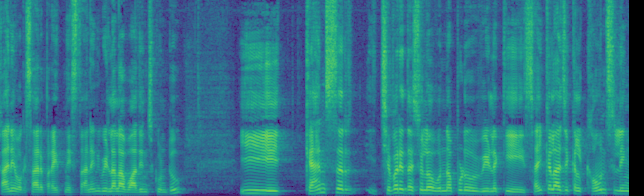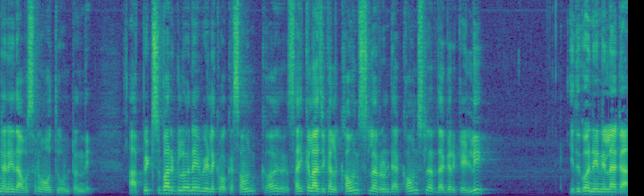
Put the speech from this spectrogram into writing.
కానీ ఒకసారి ప్రయత్నిస్తానని వీళ్ళలా వాదించుకుంటూ ఈ క్యాన్సర్ చివరి దశలో ఉన్నప్పుడు వీళ్ళకి సైకలాజికల్ కౌన్సిలింగ్ అనేది అవసరం అవుతూ ఉంటుంది. ఆ పిట్స్బర్గ్లోనే వీళ్ళకి ఒక సౌన్ సైకలాజికల్ కౌన్సిలర్ ఉంటే ఆ కౌన్సిలర్ దగ్గరికి వెళ్ళి ఇదిగో నేను ఇలాగా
